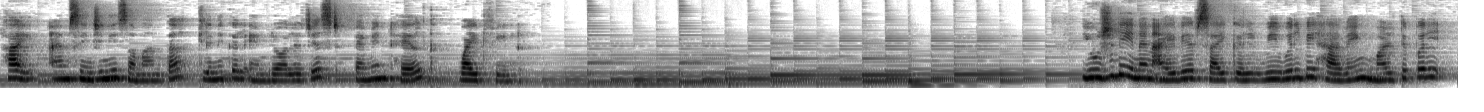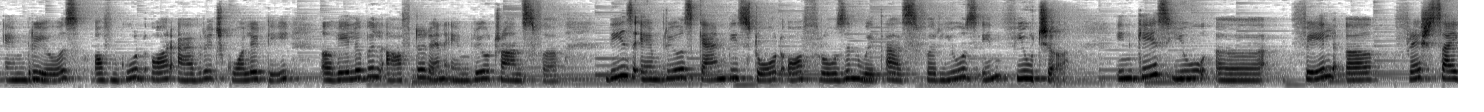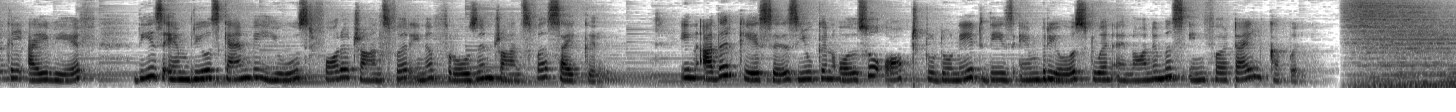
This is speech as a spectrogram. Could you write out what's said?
Hi, I am Sinjini Samanta, clinical embryologist, Femint Health, Whitefield. Usually, in an IVF cycle, we will be having multiple embryos of good or average quality available after an embryo transfer. These embryos can be stored or frozen with us for use in future. In case you uh, fail a fresh cycle IVF, these embryos can be used for a transfer in a frozen transfer cycle. In other cases, you can also opt to donate these embryos to an anonymous infertile couple.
